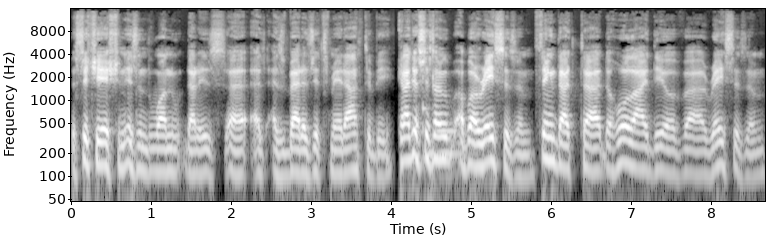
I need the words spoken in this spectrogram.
the situation isn't one that is uh, as, as, bad as it's made out to be. Can I just say something about racism? I think that uh, the whole idea of uh, racism,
